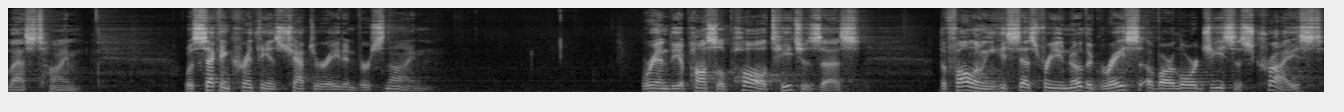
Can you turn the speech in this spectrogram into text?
last time was 2 Corinthians chapter 8 and verse 9, wherein the apostle Paul teaches us the following. He says, "For you know the grace of our Lord Jesus Christ,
